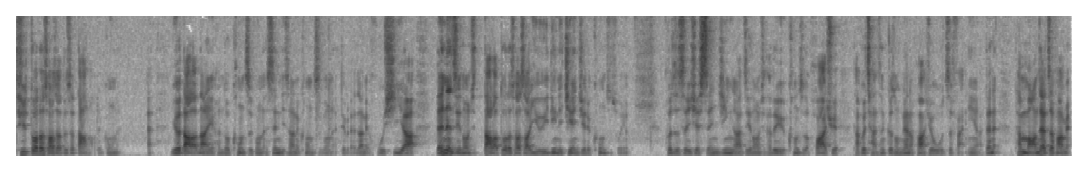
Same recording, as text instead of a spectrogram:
其实多多少少都是大脑的功能。以后大脑当然有很多控制功能，身体上的控制功能，对不对？让你呼吸啊，等等这些东西，大脑多多少少有一定的间接的控制作用，或者是一些神经啊这些东西，它都有控制的化学，它会产生各种各样的化学物质反应啊等等，它忙在这方面。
